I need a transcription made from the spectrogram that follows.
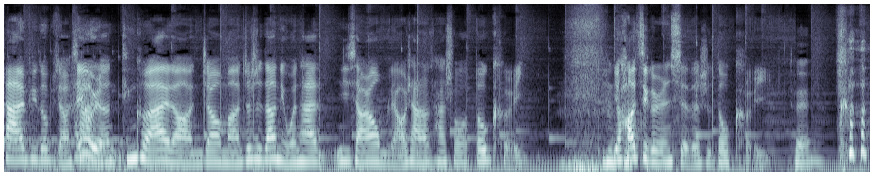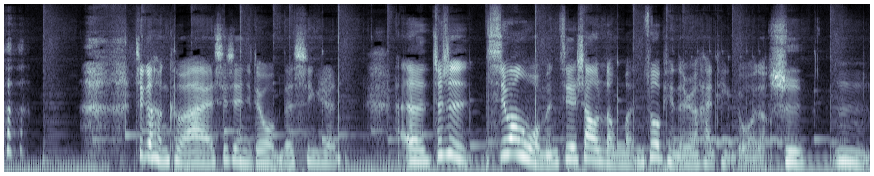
大 IP 都比较。还有人挺可爱的啊、你知道吗？就是当你问他你想让我们聊啥的，他说都可以。有好几个人写的是都可以，对，这个很可爱。谢谢你对我们的信任。呃，就是希望我们介绍冷门作品的人还挺多的。是嗯，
